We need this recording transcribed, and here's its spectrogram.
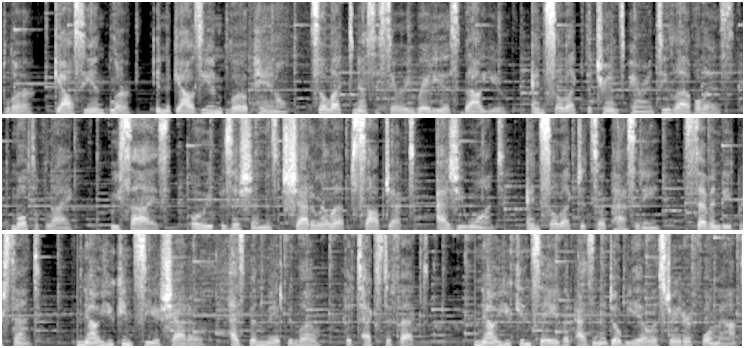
Blur, Gaussian Blur, in the Gaussian Blur panel, select necessary radius value, and select the transparency level as, multiply, resize, or reposition this shadow ellipse object, as you want, and select its opacity, 70%. Now you can see a shadow, has been made below, the text effect. Now you can save it as an Adobe Illustrator format,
